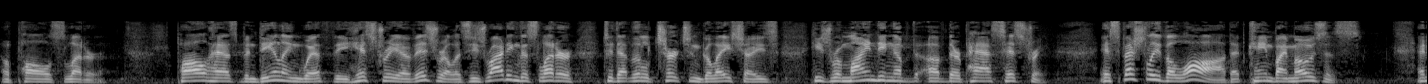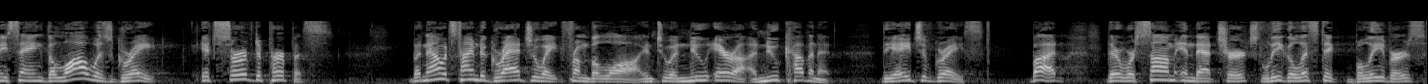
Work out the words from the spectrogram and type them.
of Paul's letter. Paul has been dealing with the history of Israel. As he's writing this letter to that little church in Galatia, he's, he's reminding of, the, of their past history, especially the law that came by Moses. And he's saying the law was great. It served a purpose. But now it's time to graduate from the law into a new era, a new covenant, the age of grace. But there were some in that church, legalistic believers,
